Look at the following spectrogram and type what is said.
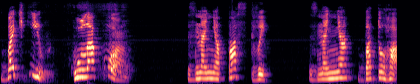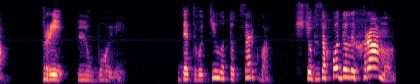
батьків кулаком, знання пастви, знання батога при любові, де тво тіло то церква, щоб заходили храмом,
